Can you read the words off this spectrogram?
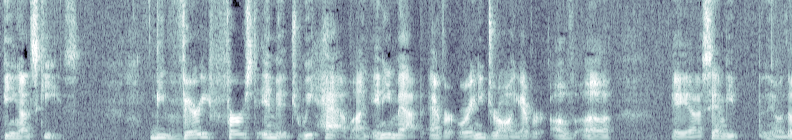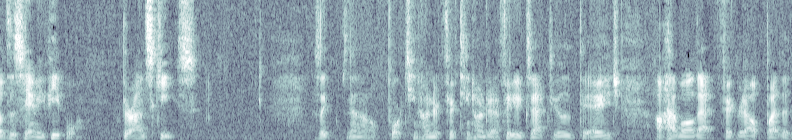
being on skis. The very first image we have on any map ever, or any drawing ever, of a, a, Sami, you know, of the Sami people, they're on skis. It's like, I don't know, 1400, 1500. I figured exactly the age. I'll have all that figured out by the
